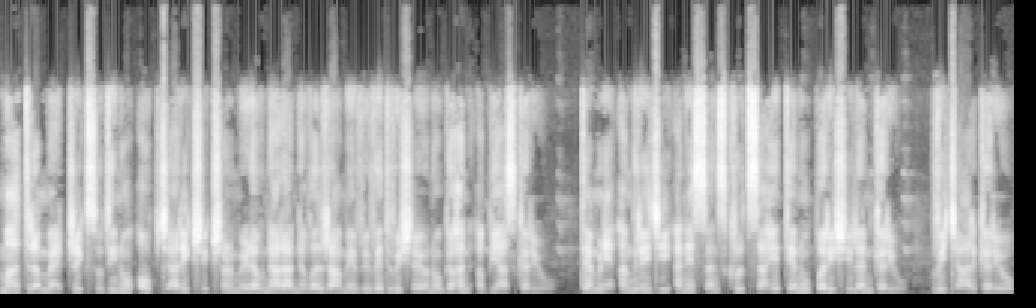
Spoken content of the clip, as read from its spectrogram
માત્ર મેટ્રિક સુધીનું ઔપચારિક શિક્ષણ મેળવનારા નવલરામે વિવિધ વિષયોનો ગહન અભ્યાસ કર્યો. તેમણે અંગ્રેજી અને સંસ્કૃત સાહિત્યનું પરિશીલન કર્યું, વિચાર કર્યો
